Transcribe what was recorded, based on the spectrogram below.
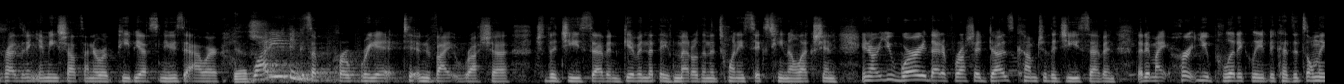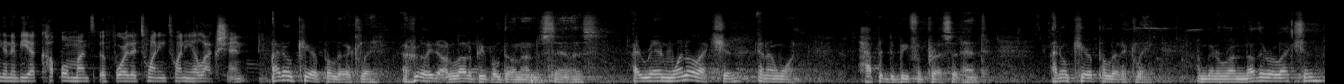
President Yamiche Alcindor with PBS NewsHour. Yes. Why do you think it's appropriate to invite Russia to the G7, given that they've meddled in the 2016 election? And are you worried that if Russia does come to the G7, that it might hurt you politically because it's only going to be a couple months before the 2020 election? I don't care politically. I really don't. A lot of people don't understand this. I ran one election and I won. Happened to be for president. I don't care politically. I'm going to run another election.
